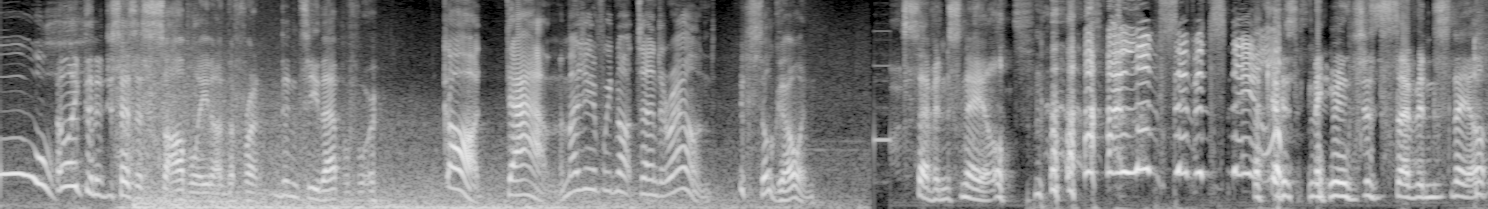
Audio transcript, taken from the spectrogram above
Ooh. I like that it just has a saw blade on the front. Didn't see that before. God damn. Imagine if we'd not turned around. It's still going. Seven Snail. I love Seven Snail. His name is just Seven Snail.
